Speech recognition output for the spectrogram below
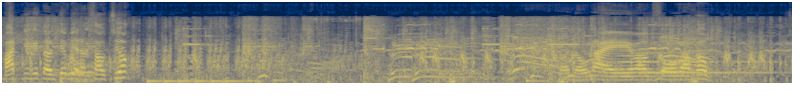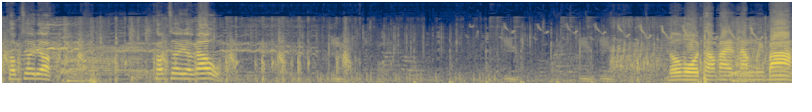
Bắt những cái tấn tiếp viện đằng sau trước. Trận đấu này vào sổ vào không. Không chơi được. Không chơi được đâu. Nô 1 tham này 53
